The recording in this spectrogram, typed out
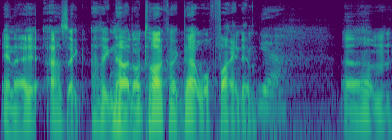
And I, I was like, I was like, "No, don't talk like that. We'll find him." yeah. um,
